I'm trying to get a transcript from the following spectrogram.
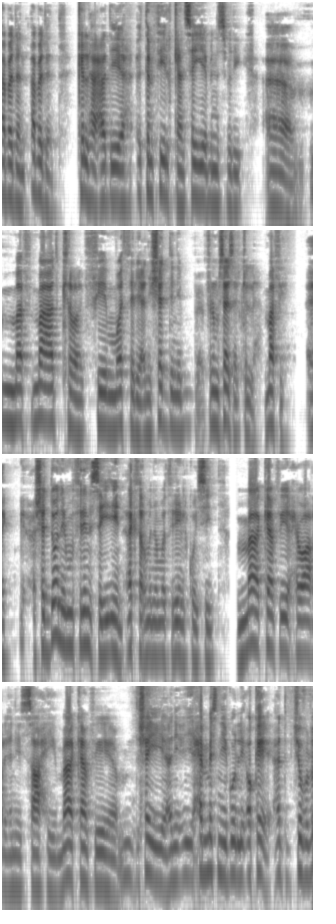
ابدا ابدا. كلها عادية. التمثيل كان سيء بالنسبة لي. آه ما ما أذكر في ممثل يعني شدني في المسلسل كله. ما في. آه، شدوني الممثلين السيئين أكثر من الممثلين الكويسين. ما كان في حوار يعني صاحي. ما كان في شيء يعني يحمسني يقول لي أوكي أنت بتشوف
